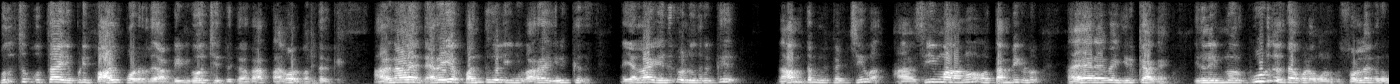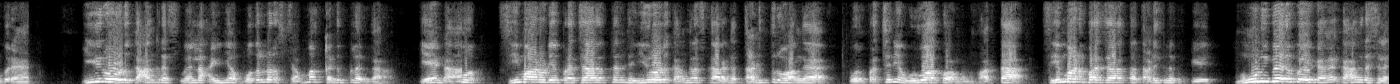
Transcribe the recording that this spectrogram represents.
புதுசு புதுசா எப்படி பால் போடுறது அப்படின்னு யோசிச்சுட்டு இருக்கிறதா தகவல் வந்திருக்கு. அதனால நிறைய பந்துகள் இனி வர இருக்குது. எல்லாம் எதிர்கொள்வதற்கு நாம் தமிழ் கட்சி சீமானும் அவன் தம்பிகளும் தயாராகவே இருக்காங்க. இதுல இன்னொரு கூடுதல் தகவல் உங்களுக்கு சொல்ல விரும்புறேன். ஈரோடு காங்கிரஸ் மேல ஐயா முதல்வர் செம்ம கடுப்புல இருக்காராம் ஏன்னா சீமானுடைய பிரச்சாரத்தை இந்த ஈரோடு காங்கிரஸ்காரங்க தடுத்துருவாங்க. ஒரு பிரச்சனையை உருவாக்குவாங்கன்னு பார்த்தா சீமான பிரச்சாரத்தை தடுக்கிறதுக்கு மூணு பேர் போயிருக்காங்க காங்கிரஸ்ல.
